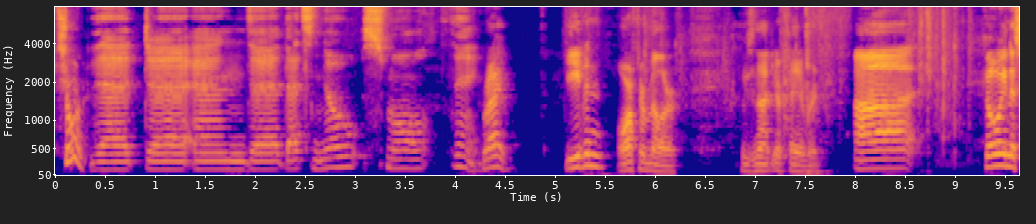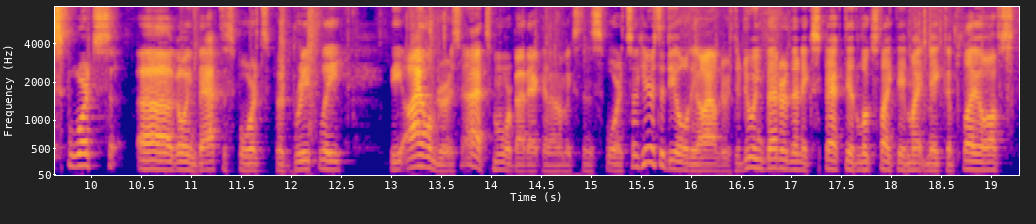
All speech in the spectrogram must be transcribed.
Sure. That uh, and uh, that's no small thing. Right. Even Arthur Miller, who's not your favorite. Uh, going to sports, uh, going back to sports, but briefly, the Islanders. Ah, it's more about economics than sports. So here's the deal with the Islanders. They're doing better than expected. Looks like they might make the playoffs.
